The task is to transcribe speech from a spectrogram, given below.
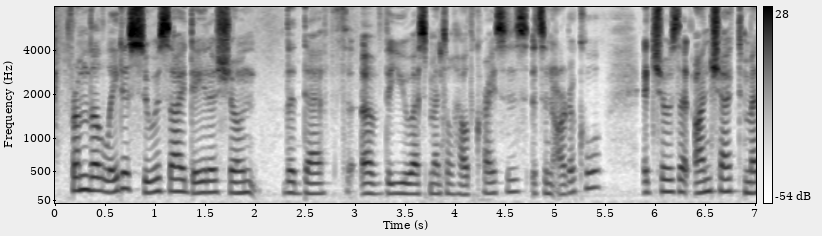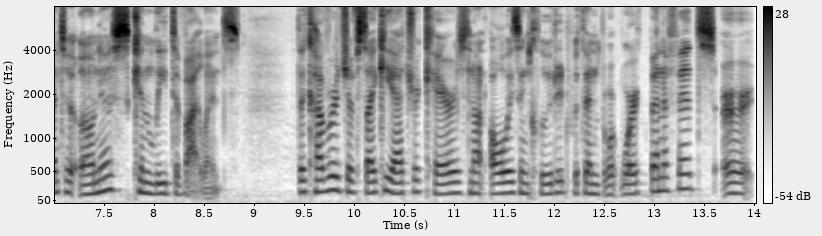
from the latest suicide data shown the death of the U.S. mental health crisis, it's an article. It shows that unchecked mental illness can lead to violence. The coverage of psychiatric care is not always included within work benefits, or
